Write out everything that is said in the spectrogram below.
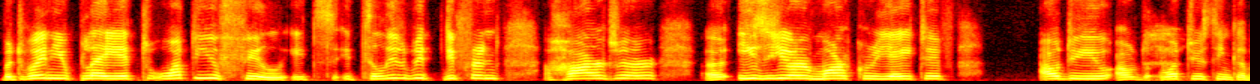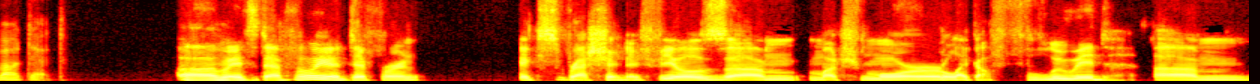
But when you play it what do you feel? It's it's a little bit different harder uh, easier more creative. How do you how, what do you think about that? Um it's definitely a different mm-hmm. expression. It feels um much more like a fluid um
